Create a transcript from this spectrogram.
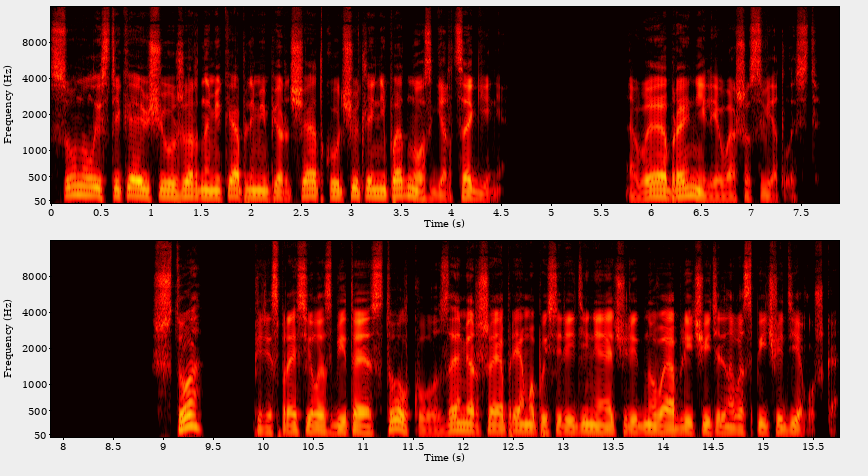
Сунул истекающую жирными каплями перчатку чуть ли не под нос герцогине. «Вы обронили вашу светлость». «Что?» — переспросила сбитая с толку, замершая прямо посередине очередного обличительного спича девушка.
